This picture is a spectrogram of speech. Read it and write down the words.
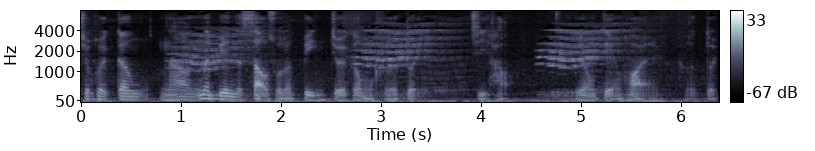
就会跟然后那边的哨所的兵就会跟我们核对记号，用电话来核对，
